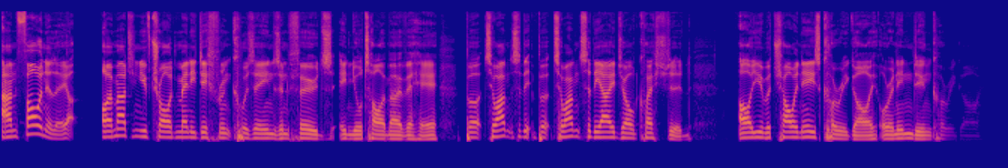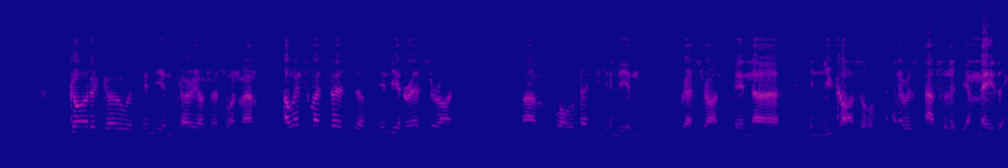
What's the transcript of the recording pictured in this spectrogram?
And finally, I imagine you've tried many different cuisines and foods in your time over here. But to answer the but to answer the age old question, are you a Chinese curry guy or an Indian curry guy? Gotta go with Indian curry on this one, man. I went to my first um, Indian restaurant, um, well, authentic Indian restaurant in uh, in Newcastle, and it was absolutely amazing.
